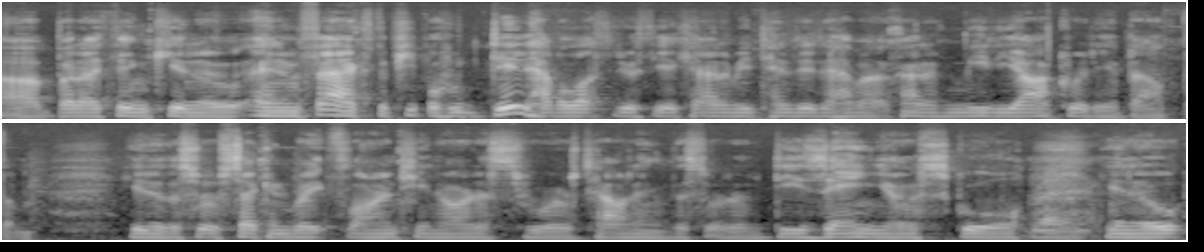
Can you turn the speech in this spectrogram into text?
Uh, but I think you know, and in fact, the people who did have a lot to do with the Academy tended to have a kind of mediocrity about them. You know, the sort of second-rate Florentine artists who were touting the sort of disegno school. Right. You know,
